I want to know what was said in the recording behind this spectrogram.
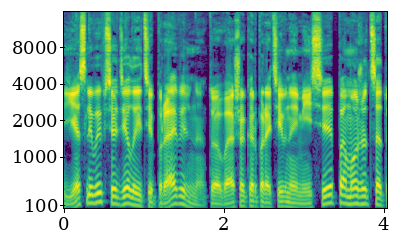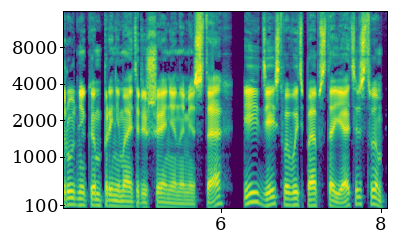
Если вы все делаете правильно, то ваша корпоративная миссия поможет сотрудникам принимать решения на местах и действовать по обстоятельствам,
